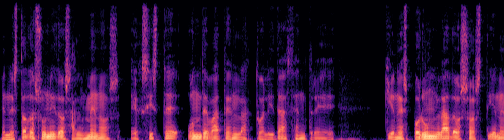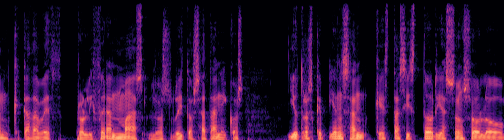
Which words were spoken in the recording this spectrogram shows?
En Estados Unidos, al menos, existe un debate en la actualidad entre quienes por un lado sostienen que cada vez proliferan más los ritos satánicos y otros que piensan que estas historias son sólo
